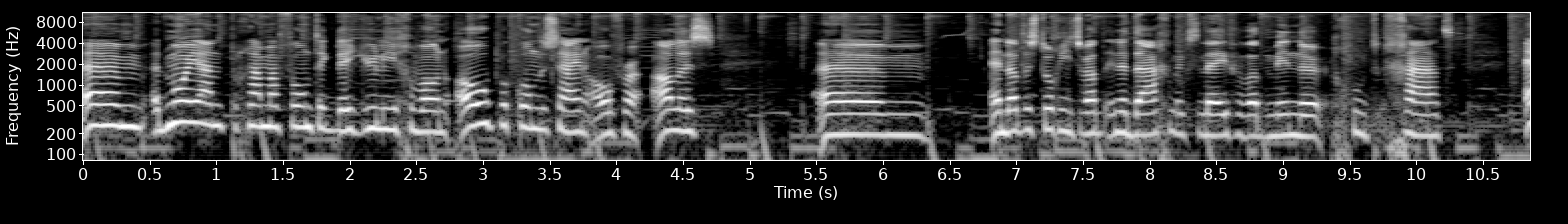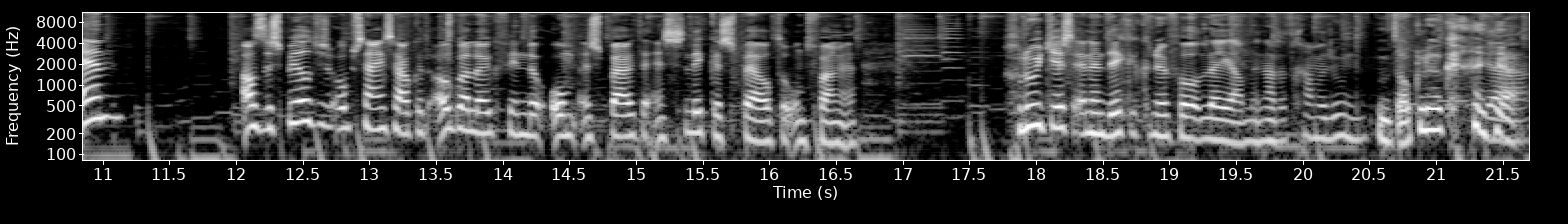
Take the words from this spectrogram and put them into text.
Ehm, het mooie aan het programma vond ik dat jullie gewoon open konden zijn over alles. Ehm, en dat is toch iets wat in het dagelijks leven wat minder goed gaat. En als de speeltjes op zijn, zou ik het ook wel leuk vinden om een spuiten- en slikken spel te ontvangen. Groetjes en een dikke knuffel, Leander. Nou, dat gaan we doen. Moet ook. Ja, Ja.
